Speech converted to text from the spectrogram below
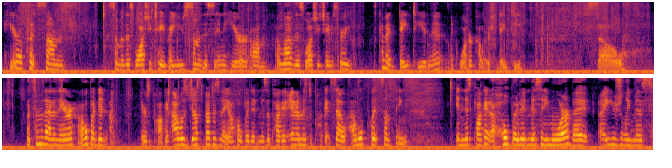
Here I put some some of this washi tape. I used some of this in here. Um, I love this washi tape. It's very, it's kind of dainty, isn't it? Like watercolors dainty. So, put some of that in there. I hope I didn't, there's a pocket. I was just about to say, I hope I didn't miss a pocket, and I missed a pocket. So, I will put something in this pocket. I hope I didn't miss any more, but I usually miss,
